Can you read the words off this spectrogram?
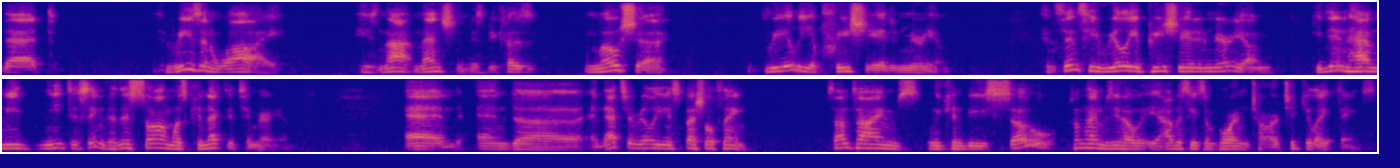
that the reason why he's not mentioned is because Moshe really appreciated Miriam. And since he really appreciated Miriam, he didn't have need need to sing because this song was connected to Miriam. And and uh, and that's a really special thing. Sometimes we can be so. Sometimes you know, obviously, it's important to articulate things,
